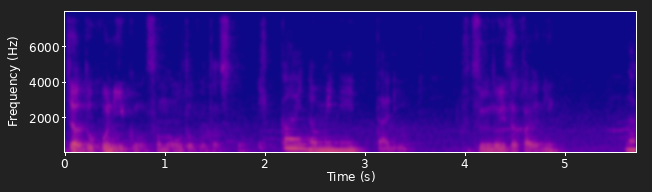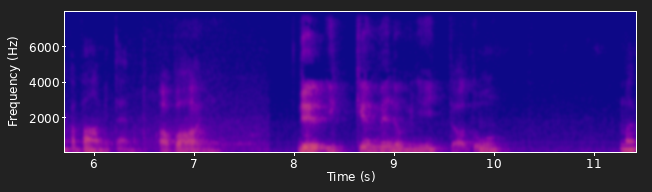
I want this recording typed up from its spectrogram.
じゃあどこに行くの？その男たちと。一回飲みに行ったり。普通の居酒屋に？なんかバーみたいなとこ。あバーに。で1軒目飲みに行った後は、うん。まあ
